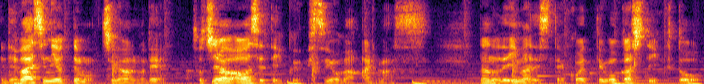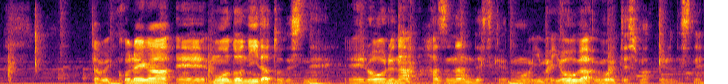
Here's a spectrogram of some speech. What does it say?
デバイスによっても違うので、そちらを合わせていく必要があります。なので今ですね、こうやって動かしていくと、多分これが、えー、モード2だとですね、えー、ロールなはずなんですけれども、今、用が動いてしまってるんですね。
